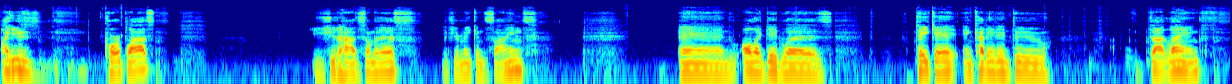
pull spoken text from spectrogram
I use Coroplast. You should have some of this if you're making signs. And all I did was take it and cut it into that length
